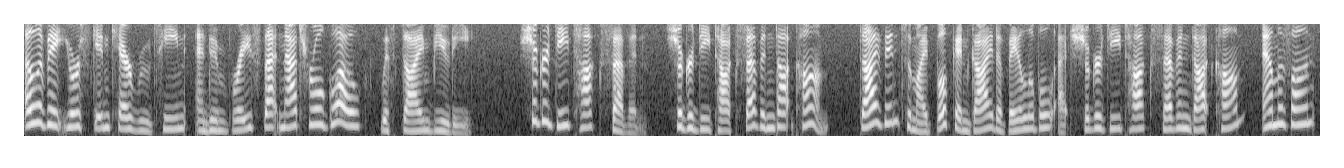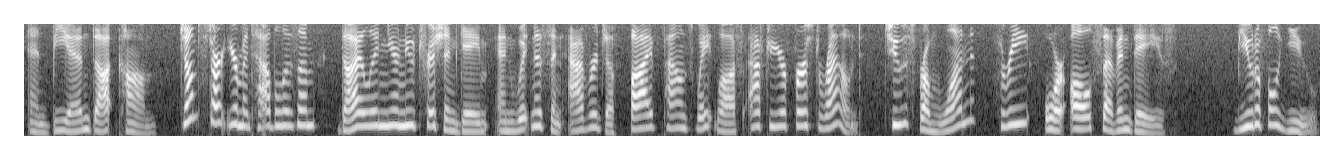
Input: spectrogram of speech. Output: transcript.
Elevate your skincare routine and embrace that natural glow with Dime Beauty. Sugar Detox 7 sugardetox7.com. Dive into my book and guide available at sugardetox7.com, Amazon, and bn.com. Jumpstart your metabolism, dial in your nutrition game, and witness an average of 5 pounds weight loss after your first round. Choose from 1, 3, or all 7 days. Beautiful You.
